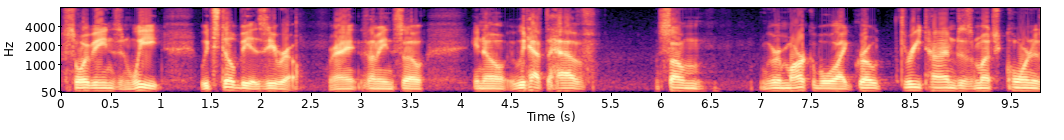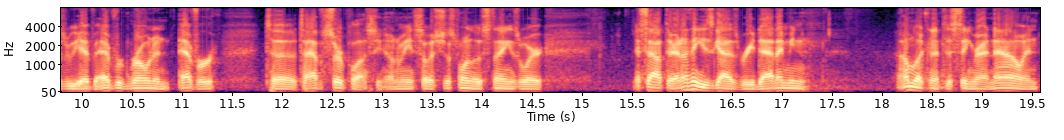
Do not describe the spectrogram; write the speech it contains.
soybeans, and wheat, we'd still be at zero, right? I mean, so you know, we'd have to have some remarkable like grow three times as much corn as we have ever grown in ever to to have a surplus. You know what I mean? So it's just one of those things where it's out there, and I think these guys read that. I mean, I'm looking at this thing right now, and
